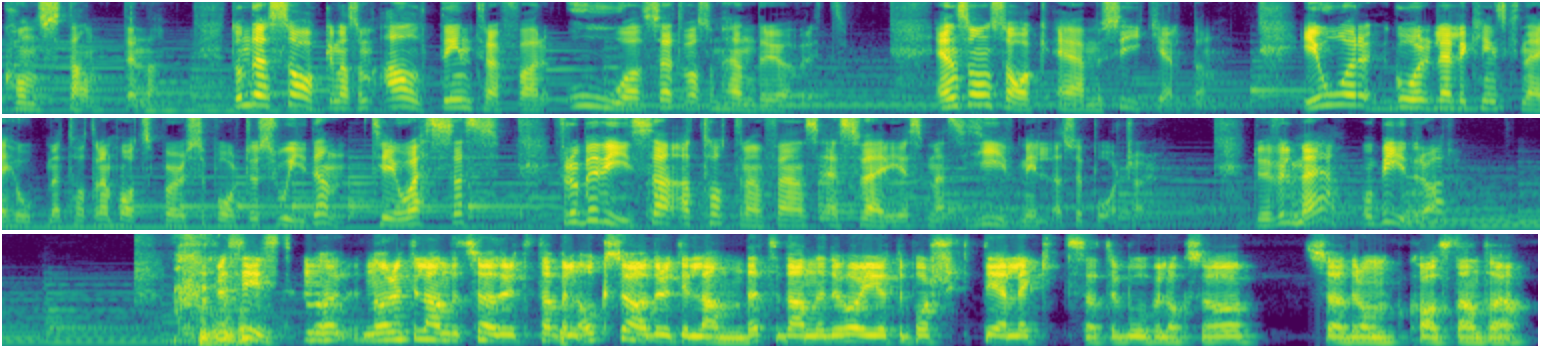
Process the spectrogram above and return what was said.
Konstanterna. De där sakerna som alltid inträffar oavsett vad som händer i övrigt. En sån sak är Musikhjälpen. I år går Lelle Kings knä ihop med Tottenham Hotspur Supporter Sweden, TOSS, för att bevisa att Tottenham-fans är Sveriges mest givmilda supportrar. Du är väl med och bidrar? Precis. Norr, norrut i landet, söderut i tabellen och söderut i landet. Danne, du har ju göteborgsk dialekt så att du bor väl också söder om Karlstad antar jag?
